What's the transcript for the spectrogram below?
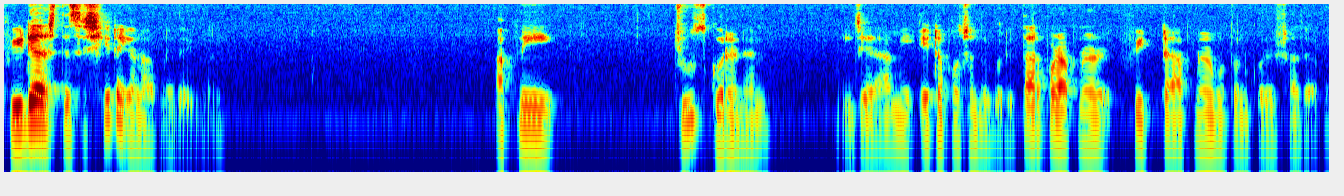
ফিডে আসতেছে, সেটা কেন আপনি দেখবেন? আপনি চুজ করে নেন যে আমি এটা পছন্দ করি তারপর আপনার ফিডটা আপনার মতন করে সাজাবে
